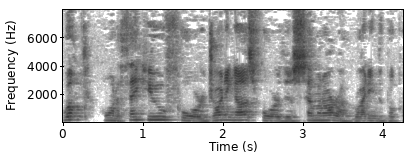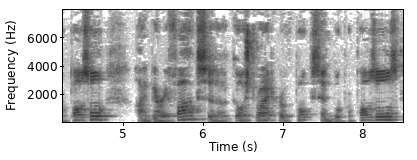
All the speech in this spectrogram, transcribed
Well, I want to thank you for joining us for this seminar on writing the book proposal. I'm Barry Fox, a ghostwriter of books and book proposals.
